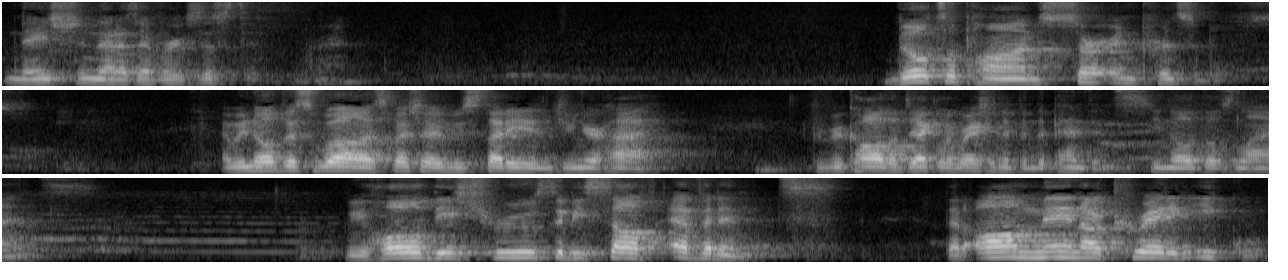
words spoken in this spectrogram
nation that has ever existed. built upon certain principles. And we know this well, especially if we studied in junior high. If you recall the Declaration of Independence, you know those lines. We hold these truths to be self evident that all men are created equal,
